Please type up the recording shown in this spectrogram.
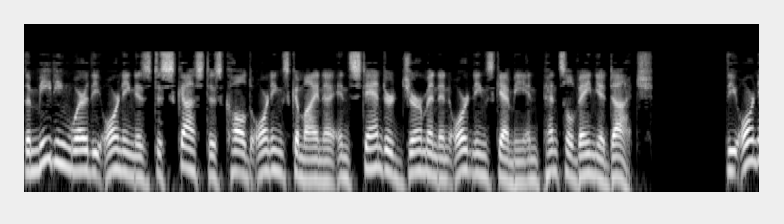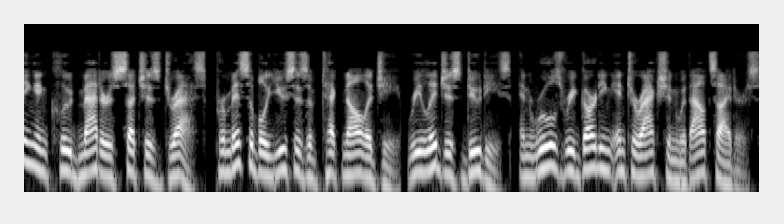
The meeting where the Ordnung is discussed is called Ordnungsgemeine in Standard German and Ordnungsgeme in Pennsylvania Dutch. The Ordnung include matters such as dress, permissible uses of technology, religious duties, and rules regarding interaction with outsiders.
